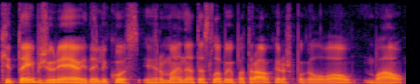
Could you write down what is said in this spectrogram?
kitaip žiūrėjo į dalykus. Ir mane tas labai patraukė ir aš pagalvojau, wow,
